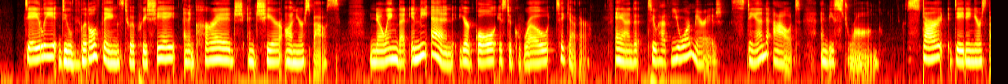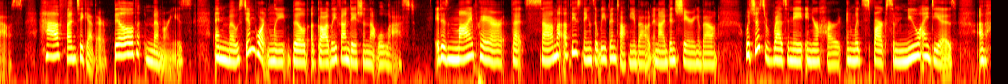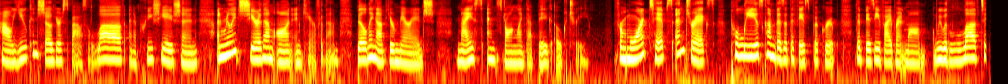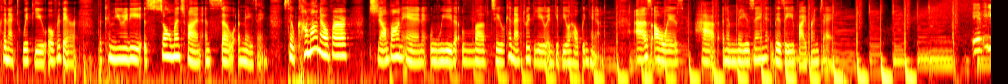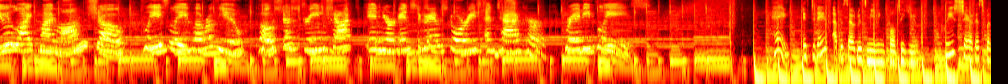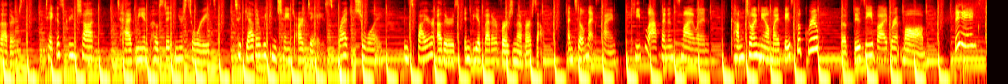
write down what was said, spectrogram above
Daily, do little things to appreciate and encourage and cheer on your spouse, knowing that in the end, your goal is to grow together and to have your marriage stand out and be strong. Start dating your spouse. Have fun together. Build memories. And most importantly, build a godly foundation that will last. It is my prayer that some of these things that we've been talking about and I've been sharing about would just resonate in your heart and would spark some new ideas of how you can show your spouse love and appreciation and really cheer them on and care for them, building up your marriage nice and strong like that big oak tree. For more tips and tricks, please come visit the Facebook group, The Busy Vibrant Mom. We would love to connect with you over there. The community is so much fun and so amazing. So come on over, jump on in. We'd love to connect with you and give you a helping hand. As always, have an amazing, busy, vibrant day. If you like my mom's show, please leave a review, post a screenshot in your Instagram stories, and tag her. Pretty please. Hey, if today's episode was meaningful to you, please share this with others. Take a screenshot, tag me, and post it in your stories. Together, we can change our day, spread joy, inspire others, and be a better version of ourselves. Until next time keep laughing and smiling, come join me on my Facebook group, The Busy Vibrant Mom. Thanks!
